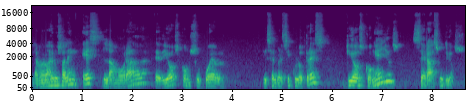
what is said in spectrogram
la Nueva Jerusalén es la morada de Dios con su pueblo. Dice el versículo 3, Dios con ellos será su Dios.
